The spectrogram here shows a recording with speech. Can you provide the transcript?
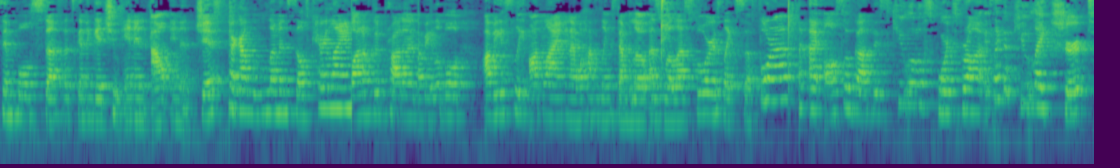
Simple stuff that's gonna get you in and out in a jiff. Check out Lululemon Self care line. A lot of good products available obviously online and I will have links down below as well as stores like Sephora. I also got this cute little sports bra. It's like a cute like shirt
